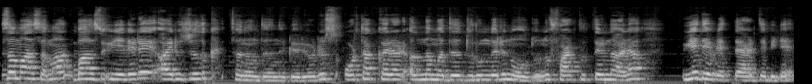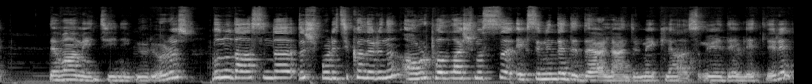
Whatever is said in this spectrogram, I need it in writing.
zaman zaman bazı üyelere ayrıcalık tanındığını görüyoruz. Ortak karar alınamadığı durumların olduğunu, farklılıkların hala üye devletlerde bile devam ettiğini görüyoruz. Bunu da aslında dış politikalarının Avrupalılaşması ekseninde de değerlendirmek lazım üye devletlerin.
